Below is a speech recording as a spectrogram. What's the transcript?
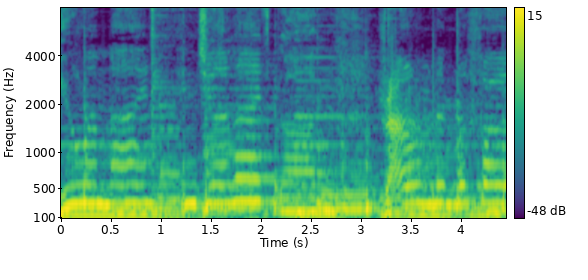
You are mine in July's garden. drowned in the fire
